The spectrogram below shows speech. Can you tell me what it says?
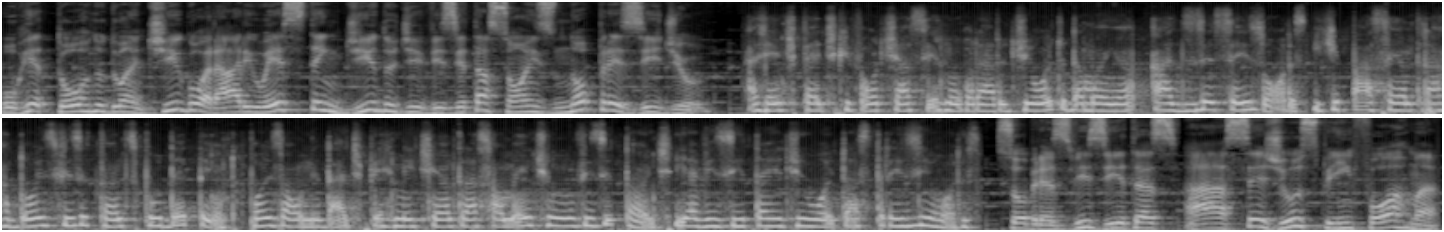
o retorno do antigo horário estendido de visitações no presídio a gente pede que volte a ser no horário de 8 da manhã às 16 horas e que passe a entrar dois visitantes por detento, pois a unidade permite entrar somente um visitante e a visita é de 8 às 13 horas. Sobre as visitas, a Sejusp informa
